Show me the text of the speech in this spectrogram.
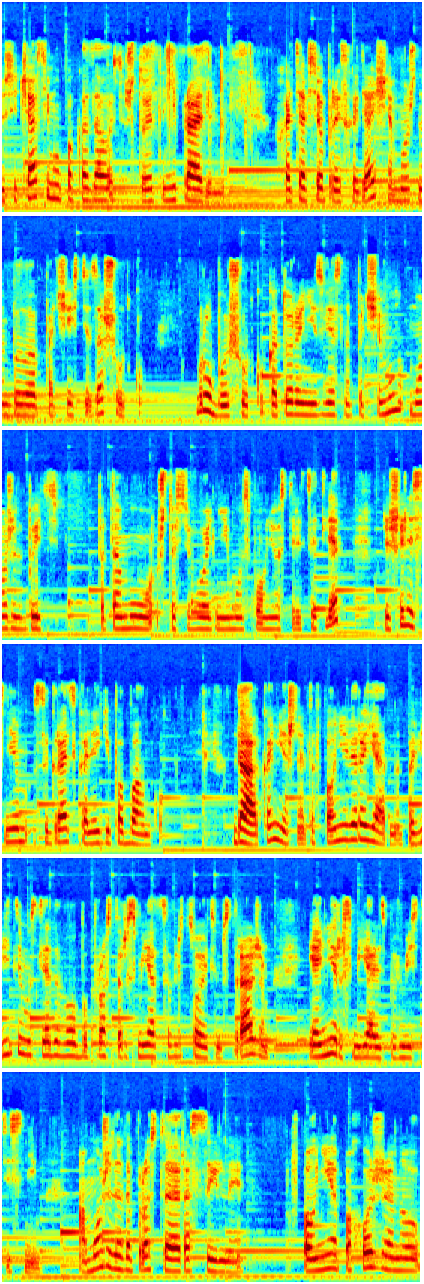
но сейчас ему показалось, что это неправильно, хотя все происходящее можно было почесть за шутку. Грубую шутку, которая неизвестно почему, может быть потому, что сегодня ему исполнилось 30 лет, решили с ним сыграть коллеги по банку. Да, конечно, это вполне вероятно. По-видимому, следовало бы просто рассмеяться в лицо этим стражам, и они рассмеялись бы вместе с ним. А может, это просто рассыльные. Вполне похоже, но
